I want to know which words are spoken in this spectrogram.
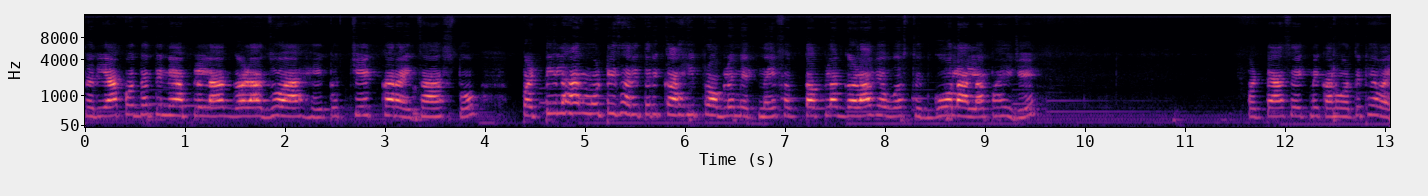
तर या पद्धतीने आपल्याला गळा जो आहे तो चेक करायचा असतो. पट्टी लहान मोठी झाली तरी काही प्रॉब्लेम येत नाही. फक्त आपला गळा व्यवस्थित गोल आला पाहिजे. पट्ट्या असं एकमेकांवरती ठेवायचं.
